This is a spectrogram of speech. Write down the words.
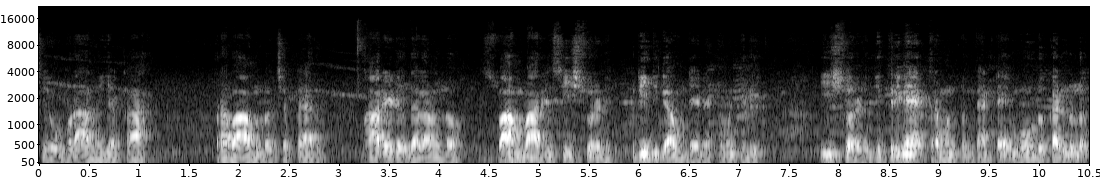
శివపురాణం యొక్క ప్రభావంలో చెప్పారు. మారేడు దళంలో స్వామివారి ఈశ్వరుని ప్రీతిగా ఉండేటటువంటిది ఈశ్వరునికి త్రినేత్రం ఉంటుంది. అంటే మూడు కన్నులు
